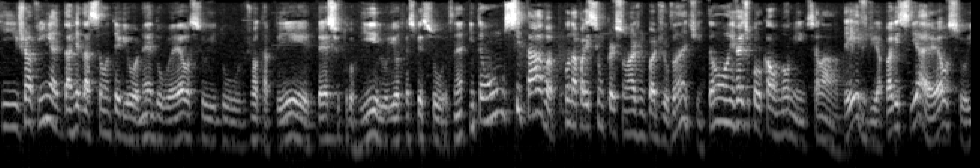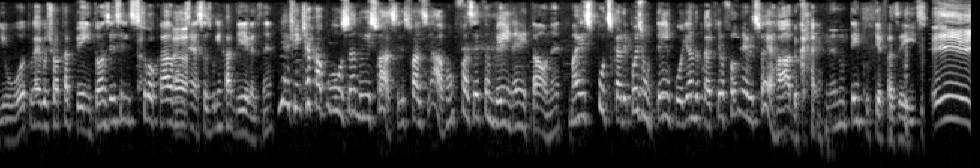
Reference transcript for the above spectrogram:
que já vinha da redação anterior, né? Do Elcio Elcio e do JP, Décio Trujillo e outras pessoas, né? Então um citava, quando aparecia um personagem coadjuvante, então ao invés de colocar o nome, sei lá, David, aparecia Elcio e o outro era o JP. Então às vezes eles trocavam né, essas brincadeiras, né? E a gente acabou usando isso, ah, se eles faziam, ah, vamos fazer também, né, e tal, né? Mas, putz, cara, depois de um tempo, olhando para aquilo, eu falei, meu, isso é errado, cara, né? Não tem por que fazer isso. Ih,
